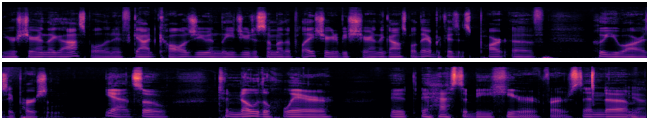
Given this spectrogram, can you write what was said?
you're sharing the gospel. And if God calls you and leads you to some other place, you're going to be sharing the gospel there because it's part of who you are as a person. Yeah, and so to know the where, it, it has to be here first. And um, yeah.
